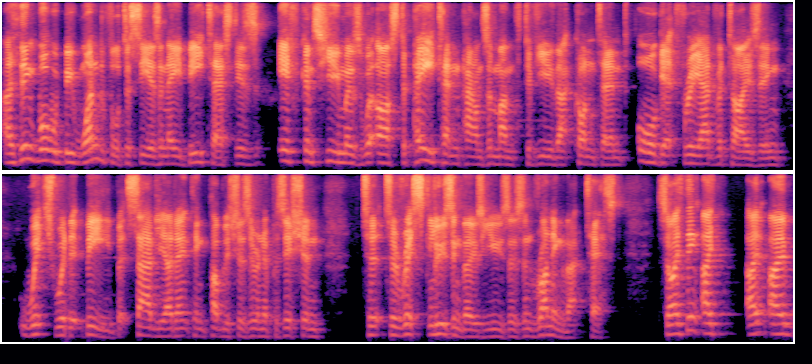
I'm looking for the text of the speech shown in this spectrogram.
I think what would be wonderful to see as an A B test is if consumers were asked to pay £10 a month to view that content or get free advertising, which would it be? But sadly, I don't think publishers are in a position to, to risk losing those users and running that test. So I think I, I, I,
